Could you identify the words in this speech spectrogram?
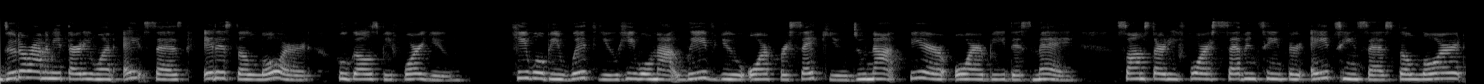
Deuteronomy 31 8 says, It is the Lord who goes before you. He will be with you. He will not leave you or forsake you. Do not fear or be dismayed. Psalms 34 17 through 18 says, The Lord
